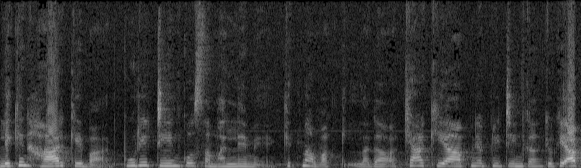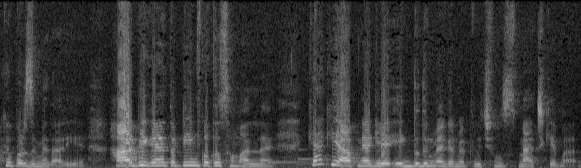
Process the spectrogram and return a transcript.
लेकिन हार के बाद पूरी टीम को संभलने में कितना वक्त लगा? क्या किया आपने अपनी टीम का? क्योंकि आपके ऊपर ज़िम्मेदारी है। हार भी गए तो टीम को तो संभालना है। क्या किया आपने अगले एक दो दिन में अगर मैं पूछूँ उस मैच के बाद?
